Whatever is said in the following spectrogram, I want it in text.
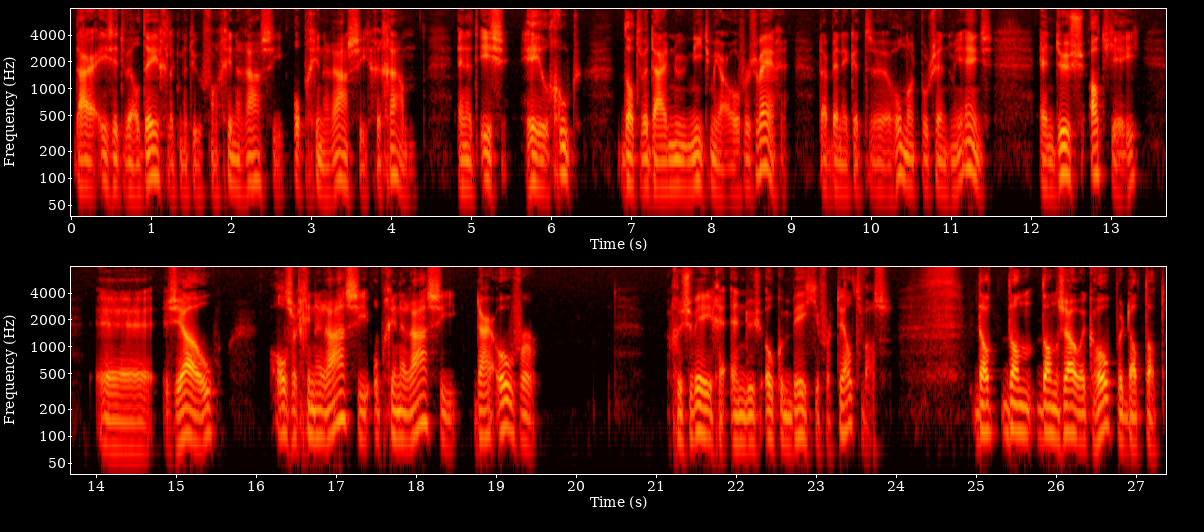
Daar is het wel degelijk natuurlijk van generatie op generatie gegaan. En het is heel goed dat we daar nu niet meer over zwijgen. Daar ben ik het uh, eh, 100% mee eens. En dus Atje uh, zou, als er generatie op generatie daarover gezwegen en dus ook een beetje verteld was, dat, dan, dan zou ik hopen dat dat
